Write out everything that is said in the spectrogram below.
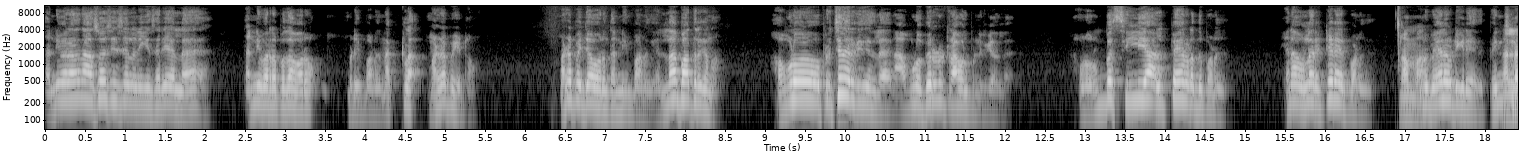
தண்ணி வராதுன்னா அசோசியேஷனில் நீங்கள் சரியா இல்லை. தண்ணி வர்றப்ப தான் வரும். அப்படிம்பானுங்க நக்கலா மழை பெய்யட்டும். மழை பெஞ்சா வரும் தண்ணியும் பானுங்க எல்லாம் பார்த்துருக்கேன் நான். அவ்வளோ பிரச்சனை இருக்குங்க இதில். நான் அவ்வளோ பேரோட ட்ராவல் பண்ணியிருக்கேன் அதில் அவனை ரொம்ப சில்லியாக அல்பையாக நடந்துப்பானுங்க ஏன்னா அவங்களாம் ரிட்டையர்ட் ஆயிருப்பானுங்க ஆமா. ஒன்றும் வேலை வெட்டி கிடையாது. நல்ல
